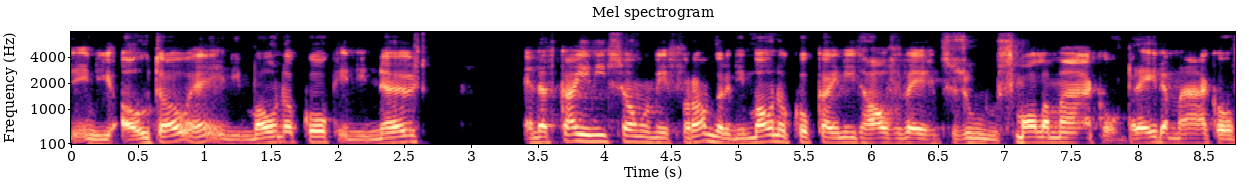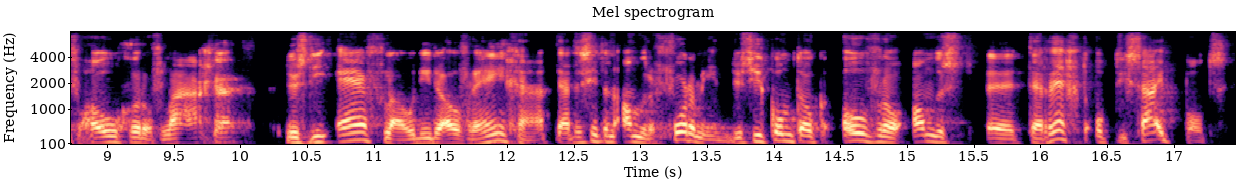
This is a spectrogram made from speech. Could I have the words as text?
in die auto, hè, in die monokok, in die neus. En dat kan je niet zomaar meer veranderen. Die monokok kan je niet halverwege het seizoen smaller maken, of breder maken, of hoger of lager. Dus die airflow die er overheen gaat, ja, er zit een andere vorm in. Dus die komt ook overal anders uh, terecht op die sidepods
